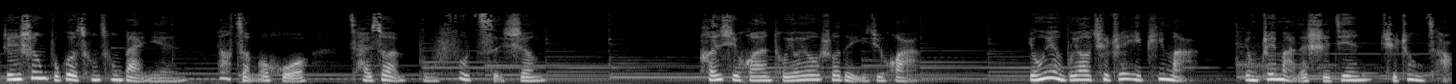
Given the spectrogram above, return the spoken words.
人生不过匆匆百年，要怎么活才算不负此生？很喜欢屠呦呦说的一句话：“永远不要去追一匹马，用追马的时间去种草。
